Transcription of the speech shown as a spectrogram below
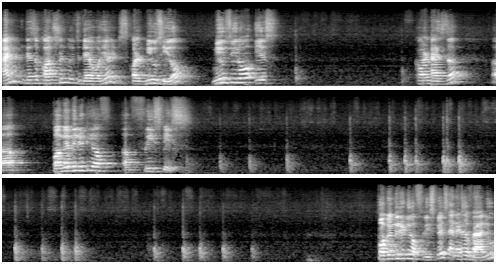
And there is a constant which is there over here, it is called mu 0. Mu 0 is called as the uh, permeability of, of free space. Permeability of free space and has a value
